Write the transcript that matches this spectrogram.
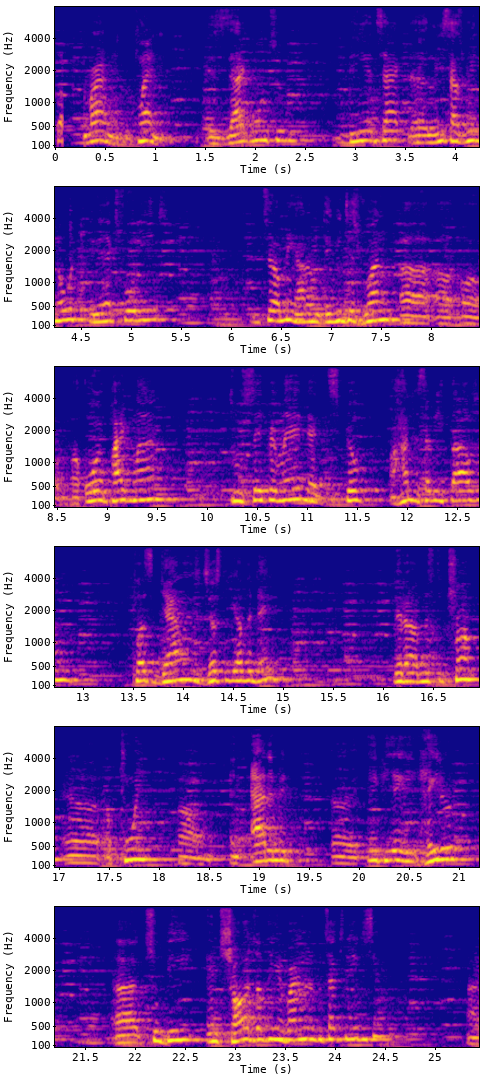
the environment, the planet? Is that going to be intact, at least as we know it, in the next four years? You tell me. I don't. Did we just run a, a, a oil pipeline through sacred land that spilled 170,000 plus gallons just the other day? Did uh, Mr. Trump uh, appoint um, an adamant EPA hater uh, to be in charge of the Environmental Protection Agency? Uh,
